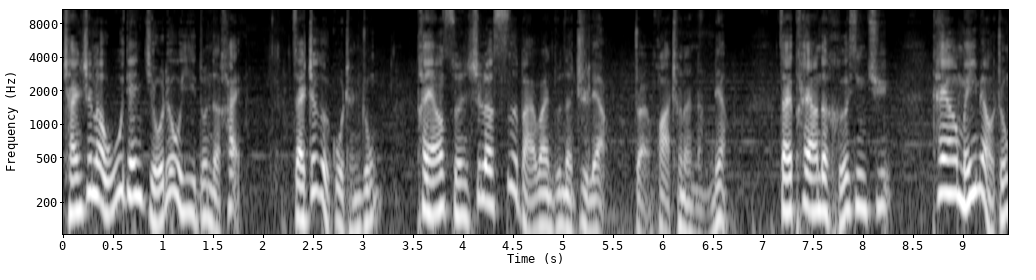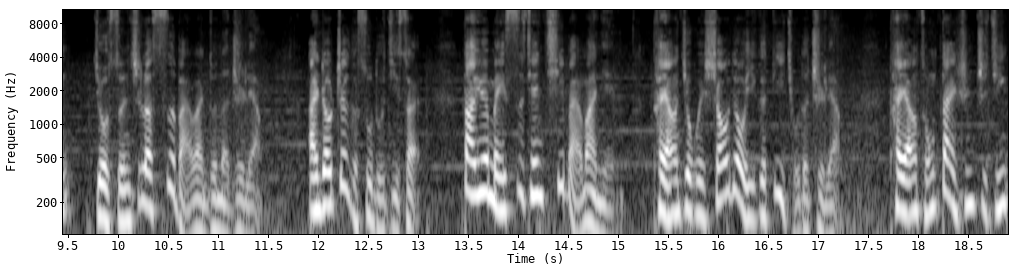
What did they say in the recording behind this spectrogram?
产生了五点九六亿吨的氦。在这个过程中，太阳损失了四百万吨的质量，转化成了能量。在太阳的核心区，太阳每秒钟就损失了四百万吨的质量。按照这个速度计算，大约每四千七百万年，太阳就会烧掉一个地球的质量。太阳从诞生至今。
